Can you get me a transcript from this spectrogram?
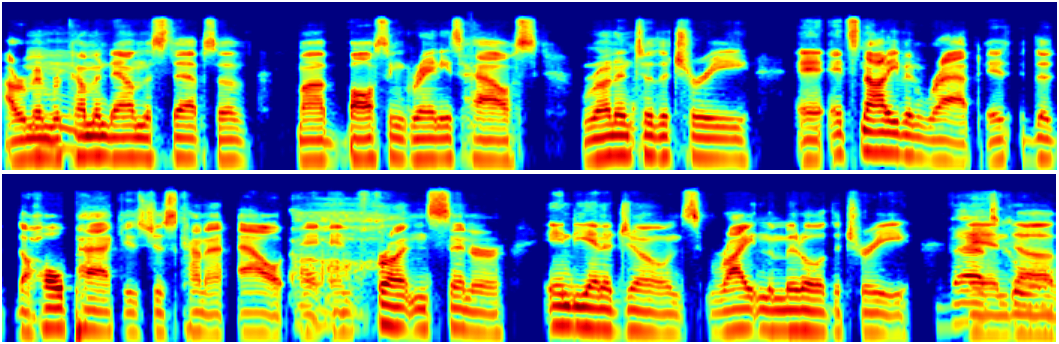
I remember mm. coming down the steps of my boss and granny's house, running to the tree, and it's not even wrapped. It, the the whole pack is just kind of out oh. and, and, front and center. Indiana Jones right in the middle of the tree. That's and, uh, cool. Uh,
